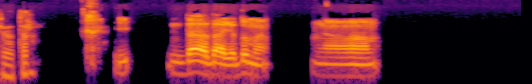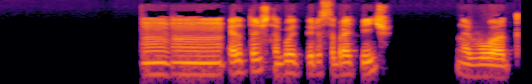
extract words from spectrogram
Петр. И, да, да, я думаю. А, это точно будет пересобрать пич. Вот.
